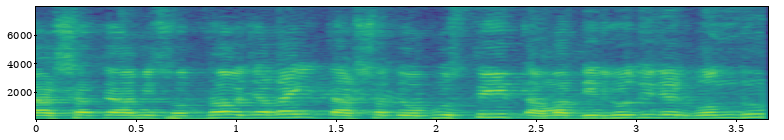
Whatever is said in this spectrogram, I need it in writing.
তার সাথে আমি শ্রদ্ধাও জানাই। তার সাথে উপস্থিত আমার দীর্ঘদিনের বন্ধু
